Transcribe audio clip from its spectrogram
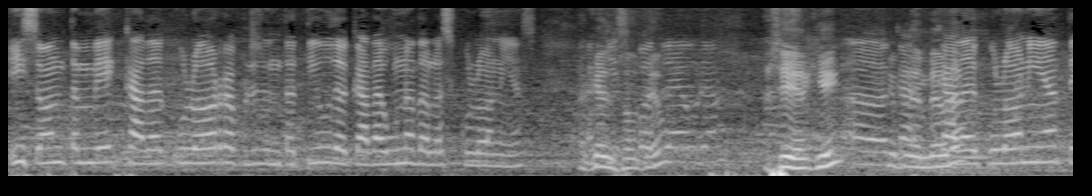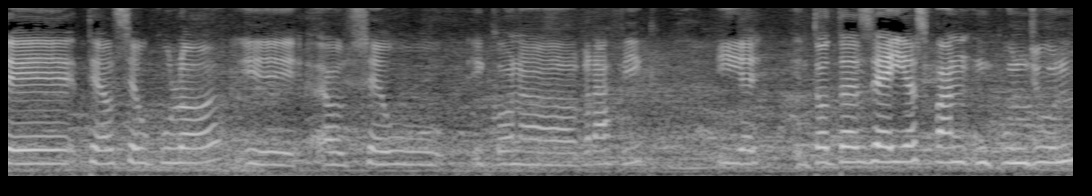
i són també cada color representatiu de cada una de les colònies. Aquest aquí es pot teu? veure Sí, aquí? Uh, ca cada colònia té, té el seu color i el seu icona gràfic i totes elles fan un conjunt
